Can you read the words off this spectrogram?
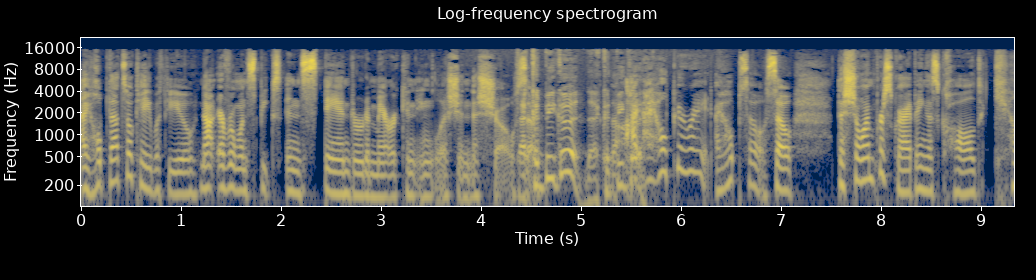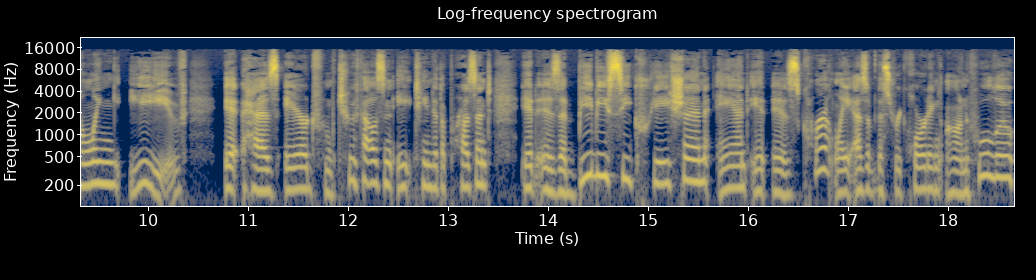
I hope that's okay with you. Not everyone speaks in standard American English in this show. That so. could be good. That could be I, good. I hope you're right. I hope so. So, the show I'm prescribing is called Killing Eve. It has aired from 2018 to the present. It is a BBC creation and it is currently, as of this recording, on Hulu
